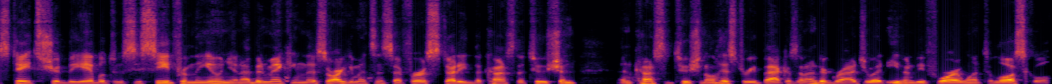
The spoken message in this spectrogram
states should be able to secede from the Union. I've been making this argument since I first studied the Constitution and constitutional history back as an undergraduate, even before I went to law school.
